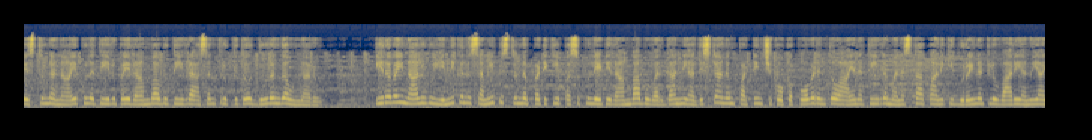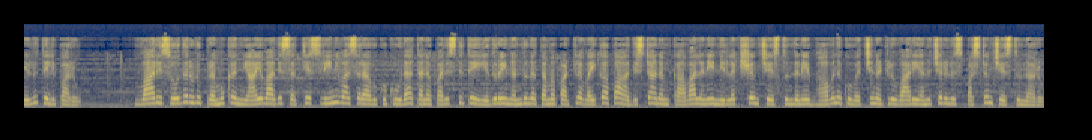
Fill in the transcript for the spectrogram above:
చేస్తున్న నాయకుల తీరుపై రాంబాబు తీవ్ర అసంతృప్తితో దూరంగా ఉన్నారు. ఇరవై నాలుగు ఎన్నికలు సమీపిస్తున్నప్పటికీ పసుపులేటి రాంబాబు వర్గాన్ని అధిష్టానం పట్టించుకోకపోవడంతో ఆయన తీవ్ర మనస్తాపానికి గురైనట్లు వారి అనుయాయులు తెలిపారు. వారి సోదరుడు ప్రముఖ న్యాయవాది సత్య శ్రీనివాసరావుకు కూడా తన పరిస్థితే ఎదురైనందున తమ పట్ల వైకాపా అధిష్టానం కావాలనే నిర్లక్ష్యం చేస్తుందనే భావనకు వచ్చినట్లు వారి అనుచరులు స్పష్టం చేస్తున్నారు.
